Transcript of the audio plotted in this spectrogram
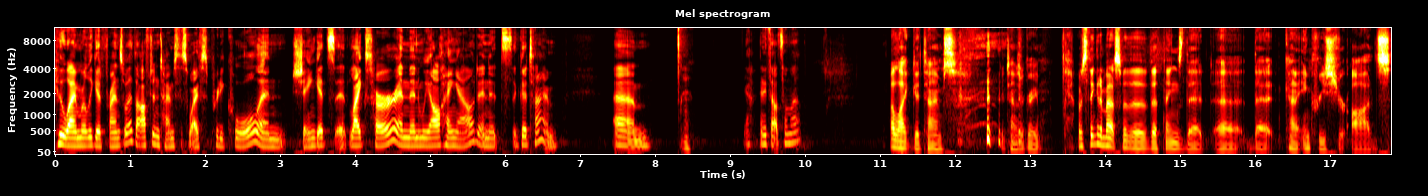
who I'm really good friends with, oftentimes his wife's pretty cool and Shane gets it likes her and then we all hang out and it's a good time. Um, Yeah. Any thoughts on that? I like good times. good times are great. I was thinking about some of the, the things that uh, that kind of increase your odds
